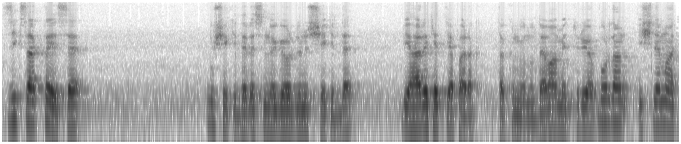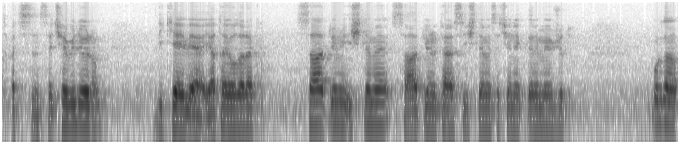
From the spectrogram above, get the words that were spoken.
Zigzag'da ise bu şekilde resimde gördüğünüz şekilde bir hareket yaparak takım yolunu devam ettiriyor. Buradan işleme aç- açısını seçebiliyorum. Dikey veya yatay olarak. Saat yönü işleme, saat yönü tersi işleme seçenekleri mevcut. Buradan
